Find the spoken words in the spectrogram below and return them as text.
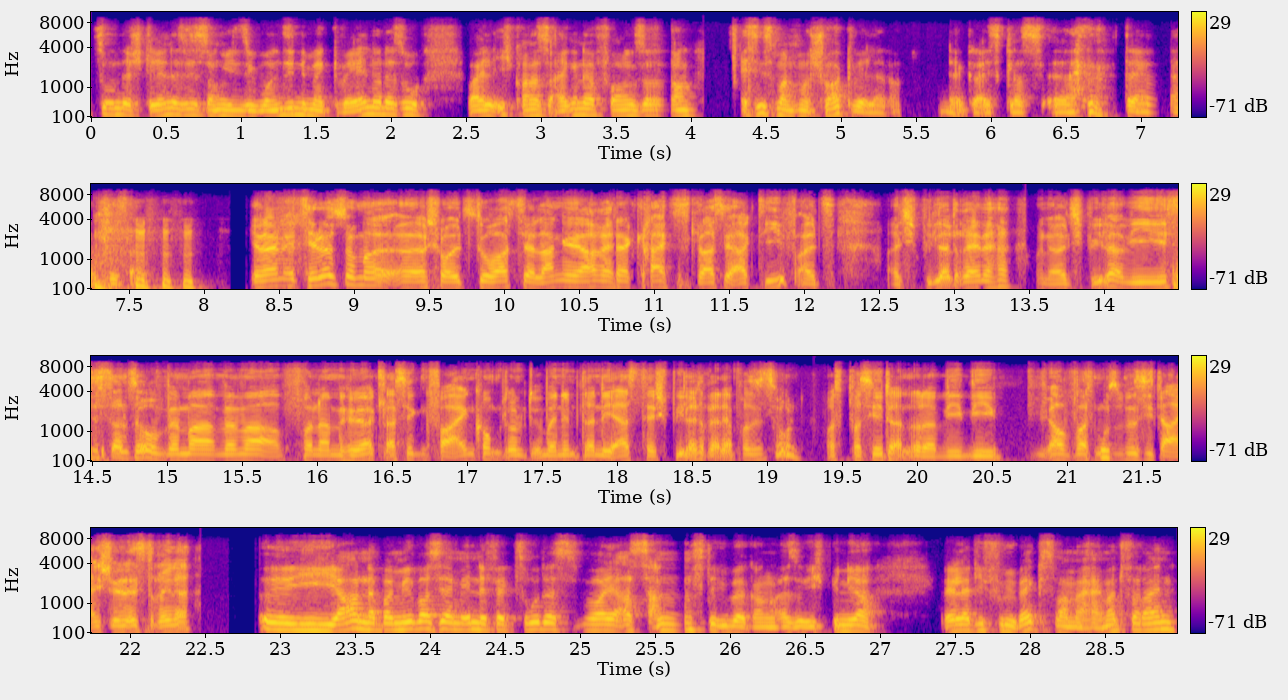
zu unterstellen, dass sie sagen, sie wollen sie nicht mehr quälen oder so, weil ich kann aus eigener Erfahrung sagen, es ist manchmal schon in der Kreisklasse äh, zu sein. Ja, dann erzähl uns doch mal, äh, Scholz, du warst ja lange Jahre in der Kreisklasse aktiv als, als Spielertrainer und als Spieler. Wie ist es dann so, wenn man, wenn man von einem höherklassigen Verein kommt und übernimmt dann die erste Spielertrainerposition? Was passiert dann oder wie, wie, auf was muss man sich da einstellen als Trainer? Äh, ja, na, bei mir war es ja im Endeffekt so, das war ja ein sanfter Übergang. Also ich bin ja relativ früh weg, es war mein Heimatverein,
